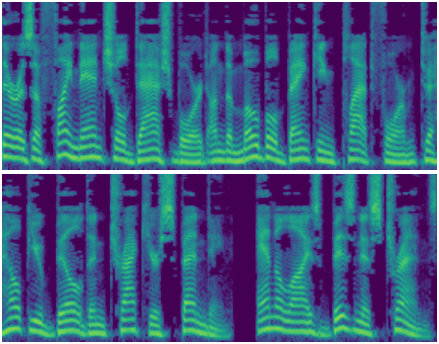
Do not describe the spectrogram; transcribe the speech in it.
There is a financial dashboard on the mobile banking platform to help you build and track your spending, analyze business trends,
